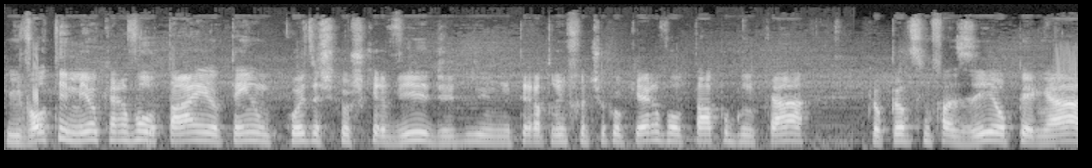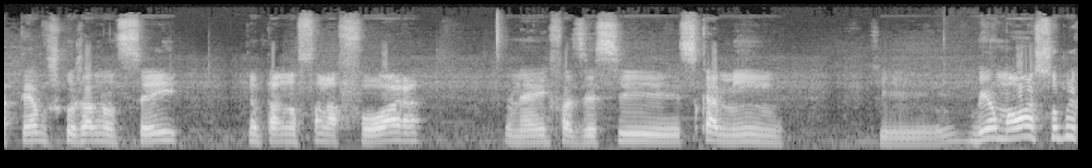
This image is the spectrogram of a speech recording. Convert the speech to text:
E volta e meia eu quero voltar eu tenho coisas que eu escrevi de, de literatura infantil que eu quero voltar a publicar, que eu penso em fazer, ou pegar até os que eu já lancei, tentar lançar lá fora, né? E fazer esse, esse caminho. Que, meio mal, é sobre,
